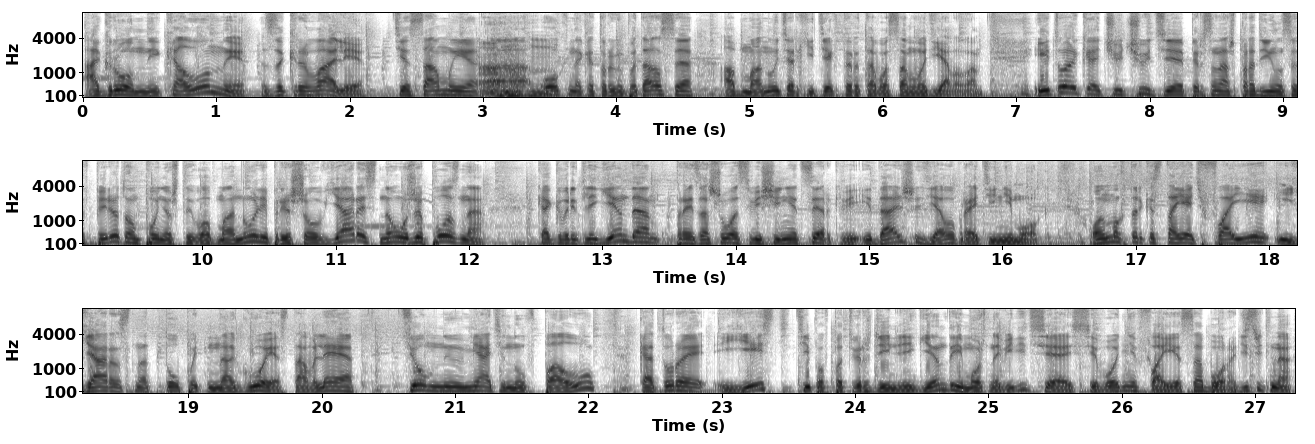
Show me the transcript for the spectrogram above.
огромные колонны закрывали те самые а, окна, которыми пытался обмануть архитектор того самого дьявола. И только чуть-чуть э, персонаж продвинулся вперед, он понял, что его обманули, пришел в ярость, но уже поздно. Как говорит легенда, произошло освящение церкви, и дальше дьявол пройти не мог. Он мог только стоять в фойе и яростно топать ногой, оставляя темную вмятину в полу, которая есть типа в подтверждении легенды, и можно видеть э, сегодня в фойе собора. Действительно,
